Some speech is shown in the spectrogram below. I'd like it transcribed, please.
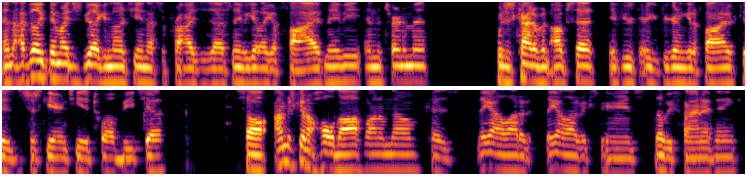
And I feel like they might just be like another team that surprises us, maybe get like a five maybe in the tournament, which is kind of an upset if you're if you're gonna get a five because it's just guaranteed a twelve beats you. So I'm just gonna hold off on them though because they got a lot of they got a lot of experience. They'll be fine, I think.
